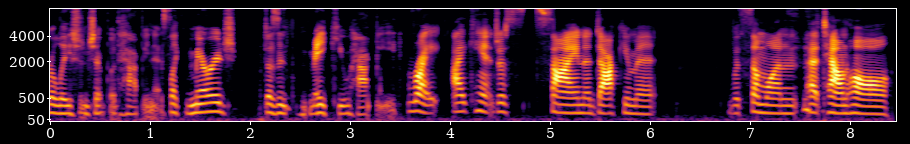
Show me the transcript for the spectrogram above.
relationship with happiness. Like marriage doesn't make you happy. Right. I can't just sign a document with someone at town hall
